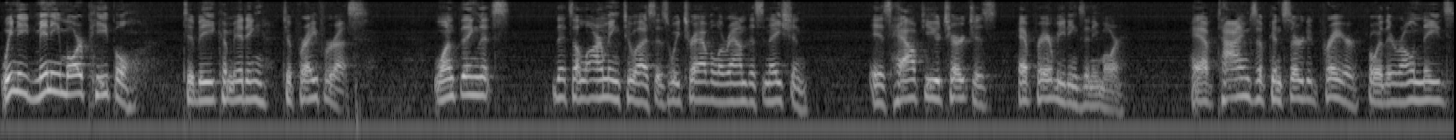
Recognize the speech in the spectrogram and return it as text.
We need many more people to be committing to pray for us. One thing that's that's alarming to us as we travel around this nation is how few churches have prayer meetings anymore. Have times of concerted prayer for their own needs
